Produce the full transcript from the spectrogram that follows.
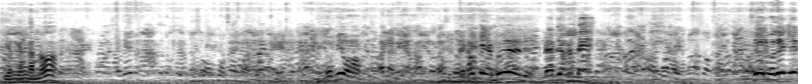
เถียงยังกันเนาะผมไม่ออกแต่เขาแก่มือเลยนี่แบบเดียวกันเป๊ะเสื้ออยู่เล็ก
